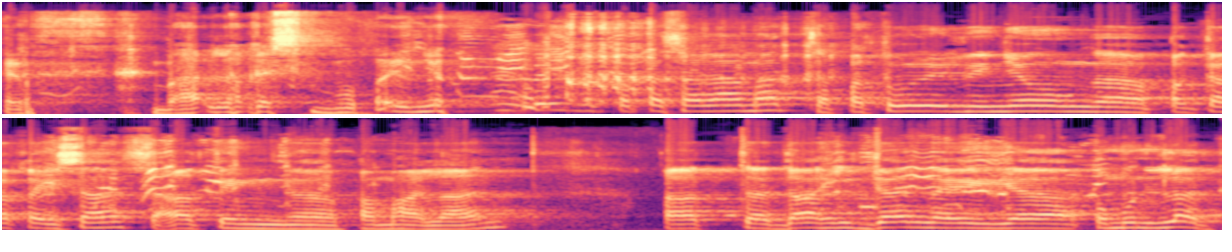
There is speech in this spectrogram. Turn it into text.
Bahala ka sa buhay nyo. Okay, nagpapasalamat sa patuloy ninyong ah, pagkakaisa sa ating ah, pamahalaan. At ah, dahil dyan ay ah, umunlad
